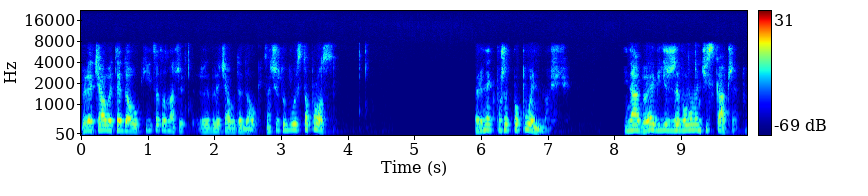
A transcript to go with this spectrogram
wyleciały te dołki. Co to znaczy, że wyleciały te dołki? To znaczy, że tu były stop lossy. Rynek poszedł po płynność. I nagle widzisz, że wolumen ci skacze. Tu.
